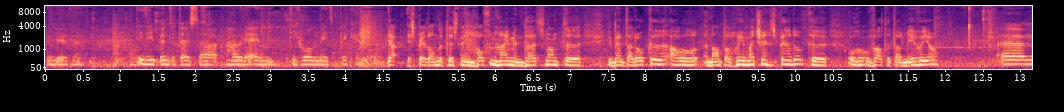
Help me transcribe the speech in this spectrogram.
in Leuven die drie punten thuis te houden en die gewoon mee te pikken. Ja, je speelt ondertussen in Hoffenheim in Duitsland. Eh, je bent daar ook eh, al een aantal goede matchen gespeeld. Ook. Eh, hoe, valt het daar mee voor jou? Ehm,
